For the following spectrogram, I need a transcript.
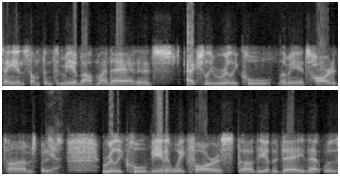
saying something to me about my dad, and it's actually really cool. I mean, it's hard at times, but yeah. it's really cool. Being at Wake Forest uh, the other day, that was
